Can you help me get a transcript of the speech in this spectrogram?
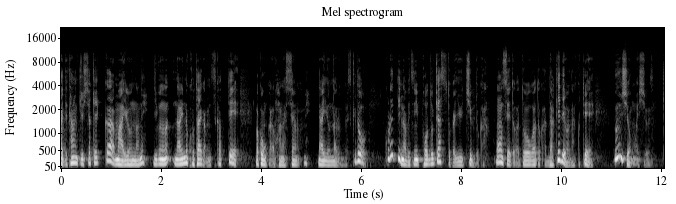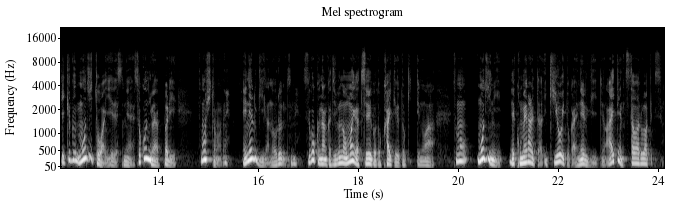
えて探求した結果、まあいろんなね、自分なりの答えが見つかって、まあ、今回お話したようなね、内容になるんですけど、これっていうのは別にポッドキャストとか YouTube とか、音声とか動画とかだけではなくて、文章も一緒です。結局文字とはいえですね、そこにはやっぱりその人のね、エネルギーが乗るんですね。すごくなんか自分の思いが強いことを書いている時っていうのは、その文字に、ね、込められた勢いとかエネルギーっていうのは相手に伝わるわけですよ。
